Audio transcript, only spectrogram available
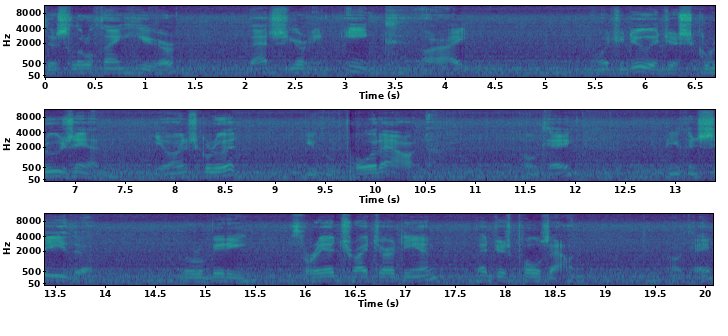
this little thing here that's your ink, all right? And what you do, it just screws in. You unscrew it, you can pull it out, okay? If you can see the little bitty threads right there at the end, that just pulls out, okay?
